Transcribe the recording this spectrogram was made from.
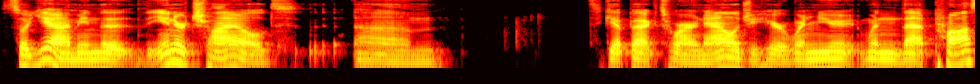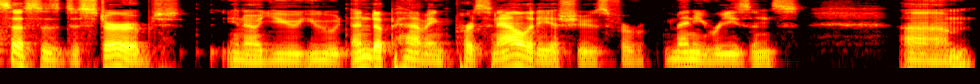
so yeah i mean the the inner child um to get back to our analogy here when you when that process is disturbed you know you you end up having personality issues for many reasons Um,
